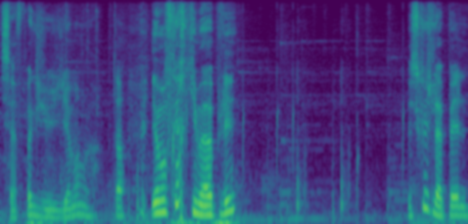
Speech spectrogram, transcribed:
ils savent pas que j'ai eu diamant, là. Il y a mon frère qui m'a appelé. Est-ce que je l'appelle?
